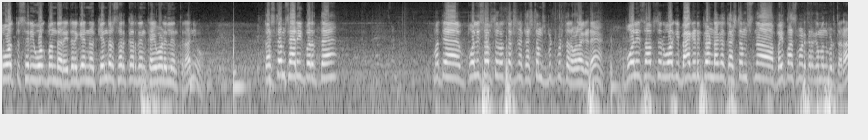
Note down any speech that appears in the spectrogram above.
ಮೂವತ್ತು ಸರಿ ಹೋಗಿ ಬಂದಾರೆ. ಇದ್ರಾಗೇನು ಕೇಂದ್ರ ಸರ್ಕಾರದೇನು ಕೈವಾಡಲಿ ಅಂತೀರಾ ನೀವು? ಕಸ್ಟಮ್ಸ್ ಯಾರಿಗೆ ಬರುತ್ತೆ? ಮತ್ತೆ ಪೊಲೀಸ್ ಆಫೀಸರ್ ಹೋದ ತಕ್ಷಣ ಕಸ್ಟಮ್ಸ್ ಬಿಟ್ಬಿಡ್ತಾರೆ ಒಳಗಡೆ? ಪೊಲೀಸ್ ಆಫೀಸರ್ ಹೋಗಿ ಬ್ಯಾಗ್ ಹಿಡ್ಕೊಂಡಾಗ ಕಸ್ಟಮ್ಸ್ನ ಬೈಪಾಸ್ ಮಾಡಿ ಕರ್ಕೊಂಬಂದ್ಬಿಡ್ತಾರಾ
